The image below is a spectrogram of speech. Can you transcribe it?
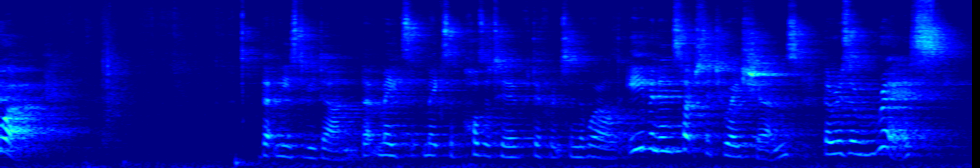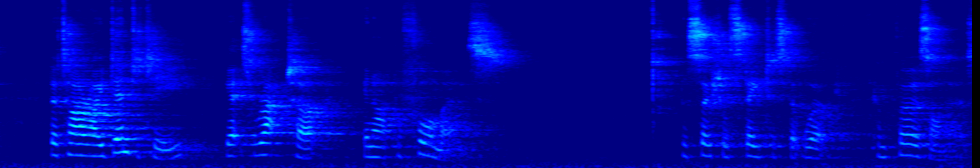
work that needs to be done, that makes, makes a positive difference in the world. Even in such situations, there is a risk that our identity gets wrapped up in our performance, the social status that work confers on us.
